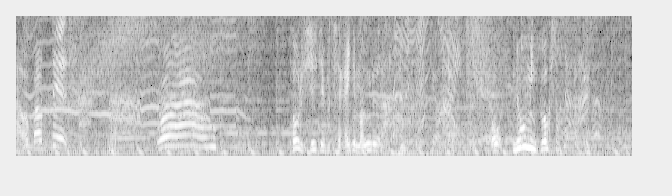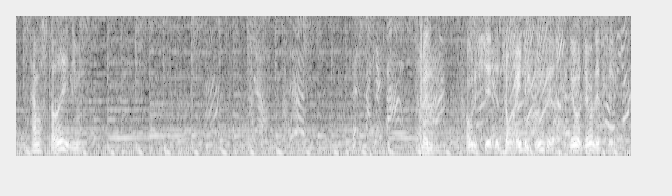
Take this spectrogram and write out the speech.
How about this? Wow! Holy shit, jeg kunne tage rigtig mange der. Åh, oh, nu mine bukser. Han var stadig i live. Men, holy shit, jeg tog rigtig mange der. Det var, det var lidt fedt.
